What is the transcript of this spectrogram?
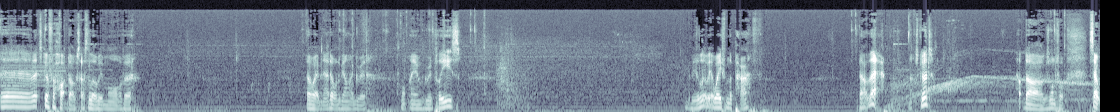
Uh, let's go for hot dogs. That's a little bit more of a... Oh wait a minute, I don't want to be on that grid. I want my own grid, please. Be a little bit away from the path. About there. That's good. Hot dogs, wonderful. So,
